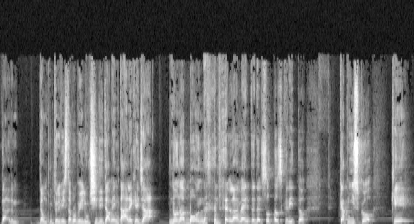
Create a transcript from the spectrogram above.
da, da, un punto di vista proprio di lucidità mentale che già non abbonda nella mente del sottoscritto. Capisco che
